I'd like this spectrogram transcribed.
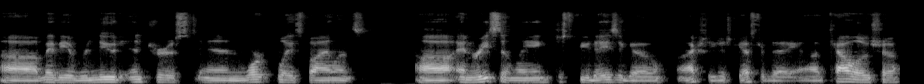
uh, maybe a renewed interest in workplace violence. Uh, and recently, just a few days ago, actually just yesterday, uh, Cal OSHA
